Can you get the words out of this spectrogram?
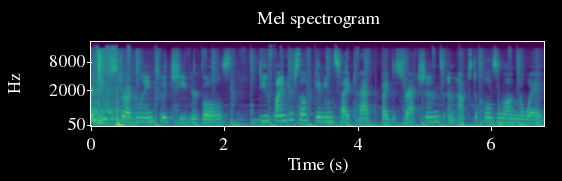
Are you struggling to achieve your goals? Do you find yourself getting sidetracked by distractions and obstacles along the way?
